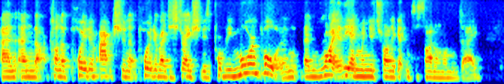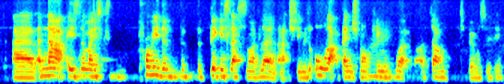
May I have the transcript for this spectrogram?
and, and that kind of point of action at point of registration is probably more important than right at the end when you're trying to get them to sign on on the day. Uh, and that is the most probably the, the, the, biggest lesson I've learned actually with all that benchmarking work that I've done, to be honest with you.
